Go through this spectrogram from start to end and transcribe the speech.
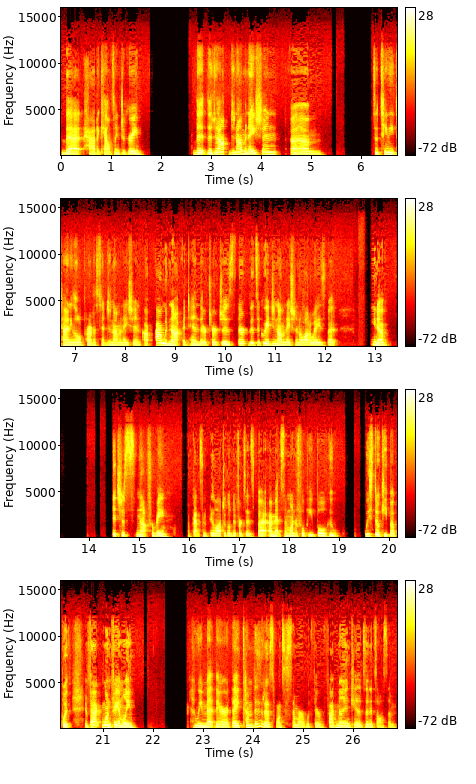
that had a counseling degree. The the de- denomination, um, it's a teeny tiny little Protestant denomination. I, I would not attend their churches. They're, it's a great denomination in a lot of ways, but you know, it's just not for me. I've got some theological differences, but I met some wonderful people who we still keep up with. In fact, one family who we met there, they come visit us once a summer with their 5 million kids, and it's awesome.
